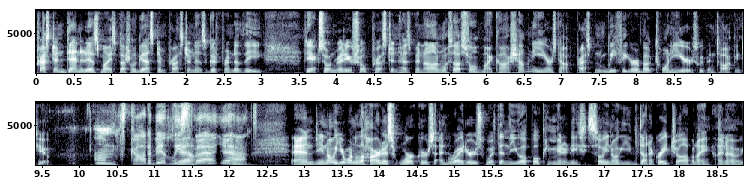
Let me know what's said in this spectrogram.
Preston Dennett is my special guest, and Preston is a good friend of the the X Zone Radio Show. Preston has been on with us. Oh my gosh, how many years now, Preston? We figure about 20 years we've been talking to you. Um, it's got to be at least yeah. that, yeah. yeah. And you know, you're one of the hardest workers and writers within the UFO community. So you know, you've done a great job, and I, I know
